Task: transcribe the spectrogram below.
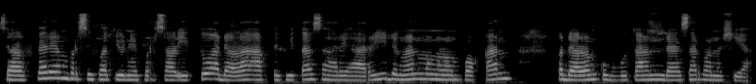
Self-care yang bersifat universal itu adalah aktivitas sehari-hari dengan mengelompokkan ke dalam kebutuhan dasar manusia.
